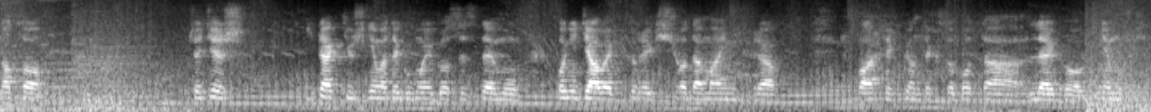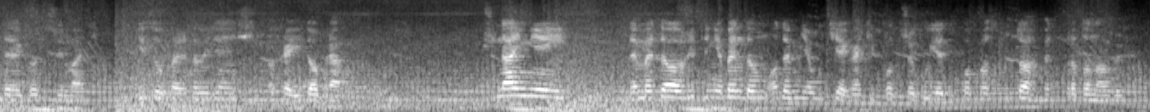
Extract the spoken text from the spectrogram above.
No to przecież i tak już nie ma tego mojego systemu. Poniedziałek, wtorek, środa Minecraft, czwartek, piątek, sobota Lego. Nie muszę się tego trzymać. I super, dowiedziałem się. Okej, dobra. Przynajmniej te meteoryty nie będą ode mnie uciekać i potrzebuję po prostu torped protonowych.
